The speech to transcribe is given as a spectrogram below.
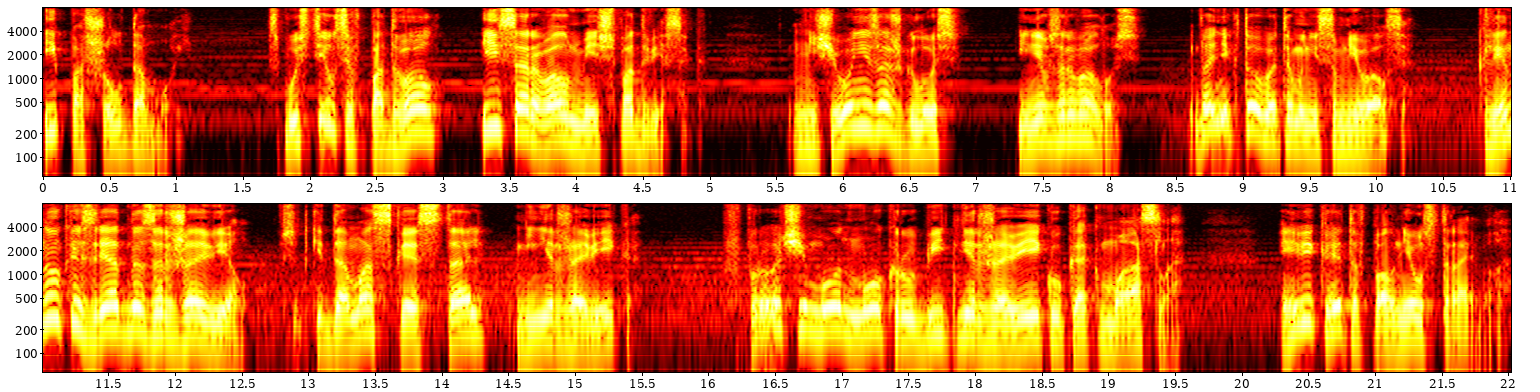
и пошел домой. Спустился в подвал и сорвал меч с подвесок. Ничего не зажглось и не взорвалось. Да никто в этом и не сомневался. Клинок изрядно заржавел. Все-таки дамасская сталь не нержавейка. Впрочем, он мог рубить нержавейку как масло. И Вика это вполне устраивало.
